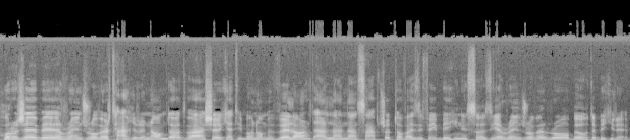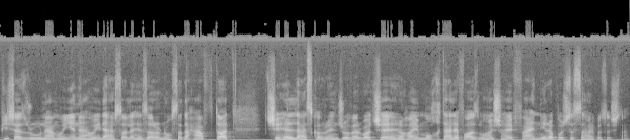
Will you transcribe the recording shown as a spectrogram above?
پروژه به رنج روور تغییر نام داد و شرکتی با نام ولار در لندن ثبت شد تا وظیفه بهینه سازی رنج روور رو به عهده بگیره. پیش از رونمایی نهایی در سال 1970 چهل دستگاه رنج روور با چهره های مختلف آزمایش های فنی رو پشت سر گذاشتن.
